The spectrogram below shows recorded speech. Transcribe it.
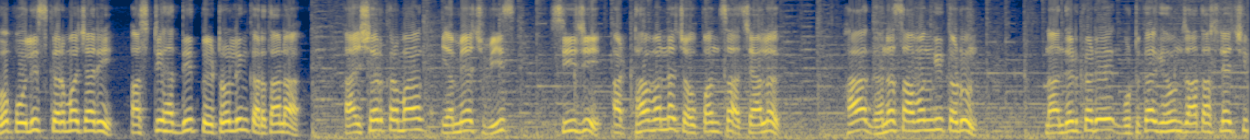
व पोलीस कर्मचारी आष्टी हद्दीत पेट्रोलिंग करताना. आयशर क्रमांक एम एच वीस सी जी अठ्ठावन्न चौपन्नचा चालक. हा घनसावंगीकडून नांदेडकडे गुटखा घेऊन जात असल्याची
